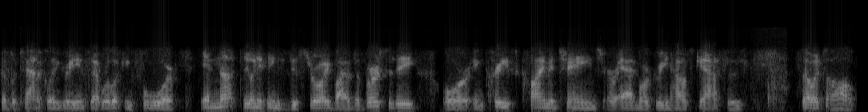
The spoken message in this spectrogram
the botanical ingredients that we're looking for and not do anything to destroy biodiversity or increase climate change or add more greenhouse gases. So it's all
